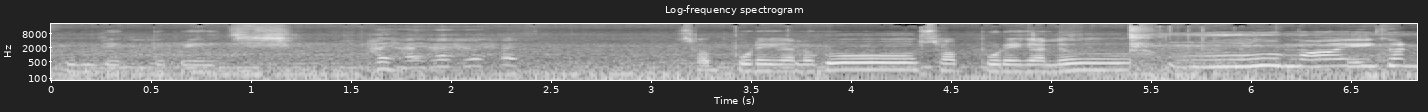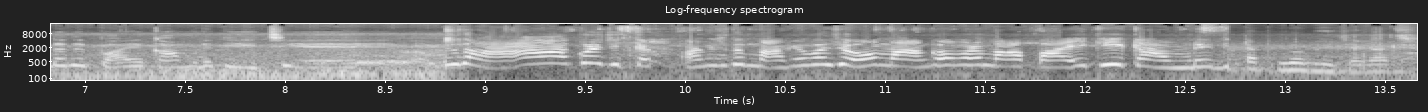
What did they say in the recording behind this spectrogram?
ফুল দেখতে পেয়েছি। হাই হাই হাই হাই হাই। সব পড়ে গেল গো সব পড়ে গেল। ও মা এইখানটাতে পায়ে কামড়ে দিয়েছে। শুধু আ করে চিৎকার। আমি শুধু মাকে বলছি ও মা গো আমার মা পায়ে কি কামড়ে দিটা পুরো ভেজে গেছে।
